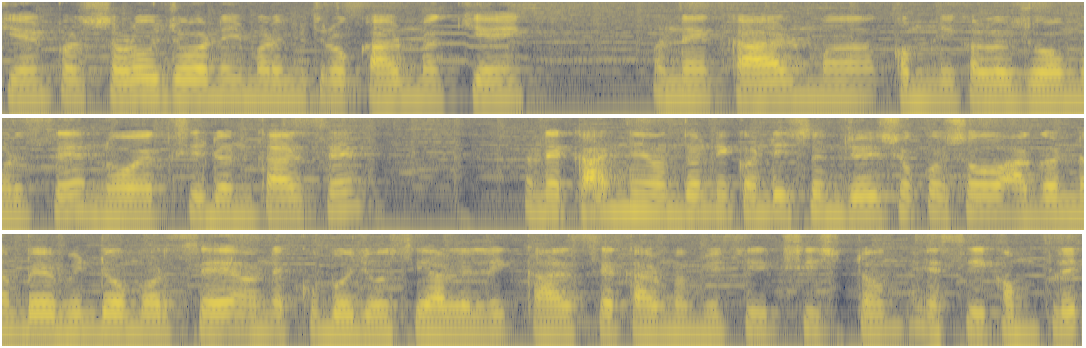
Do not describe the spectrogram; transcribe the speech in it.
ક્યાંય પણ સડો જોવા નહીં મળે મિત્રો. કારમાં ક્યાંય અને કારમાં કંપની કલર જોવા મળશે. નો એક્સિડન્ટ કાર છે. અને કારની અંદરની કન્ડિશન જોઈ શકો છો. આગળના બે વિન્ડો મળશે અને ખૂબ જ ઓછી હાલેલી કાર છે. કારમાં music system AC complete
